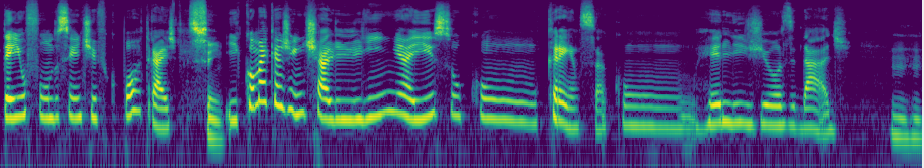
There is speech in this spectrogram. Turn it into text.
tem o fundo científico por trás. Sim. E como é que a gente alinha isso com crença, com religiosidade? Uhum.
